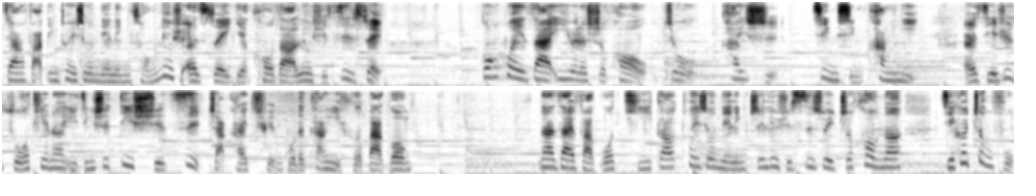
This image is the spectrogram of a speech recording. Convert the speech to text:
将法定退休年龄从六十二岁延后到六十四岁。工会在一月的时候就开始进行抗议，而截至昨天呢，已经是第十次展开全国的抗议和罢工。那在法国提高退休年龄至六十四岁之后呢，捷克政府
